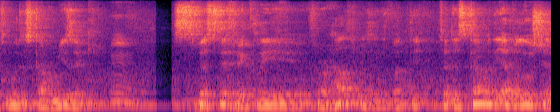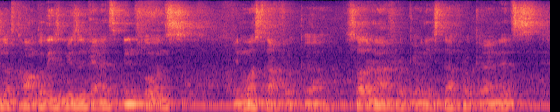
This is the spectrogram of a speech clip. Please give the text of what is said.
to discover music, specifically for health reasons, but the, to discover the evolution of Congolese music and its influence in West Africa, Southern Africa, and East Africa, and its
